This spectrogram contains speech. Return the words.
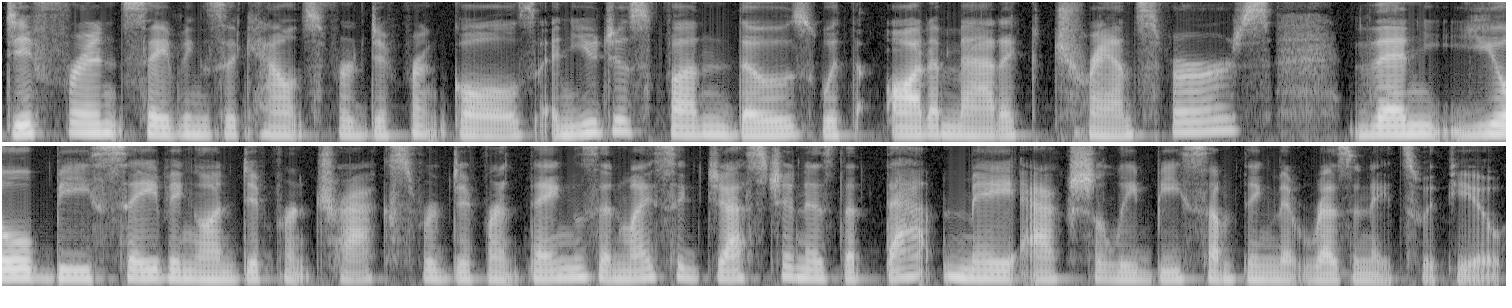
different savings accounts for different goals and you just fund those with automatic transfers, then you'll be saving on different tracks for different things. And my suggestion is that that may actually be something that resonates with you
